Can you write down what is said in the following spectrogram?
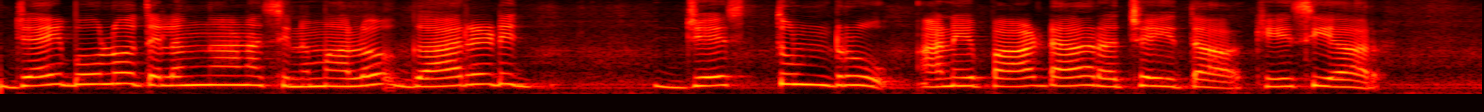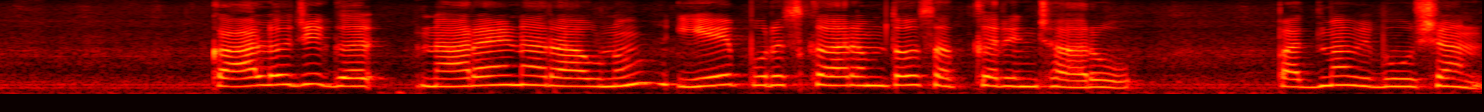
జై బోలో తెలంగాణ సినిమాలో గారెడి జేస్తుండ్రు అనే పాట రచయిత కేసీఆర్. కాళోజీ గ నారాయణరావును ఏ పురస్కారంతో సత్కరించారు? పద్మ విభూషణ్.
